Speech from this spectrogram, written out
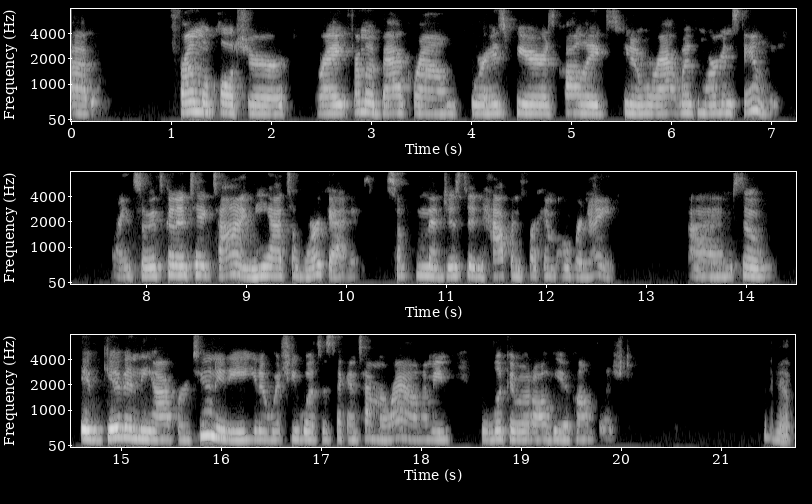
uh, from a culture right from a background where his peers colleagues you know were at with morgan stanley right so it's going to take time he had to work at it something that just didn't happen for him overnight. Um, so if given the opportunity, you know, which he was the second time around, I mean, look at what all he accomplished. Yep.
